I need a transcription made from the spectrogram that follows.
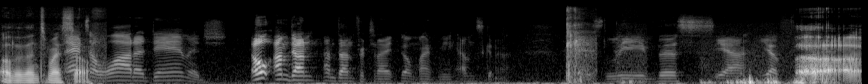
other than to myself. That's a lot of damage. Oh, I'm done. I'm done for tonight. Don't mind me. I'm just gonna just leave this. Yeah, you have. Uh,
